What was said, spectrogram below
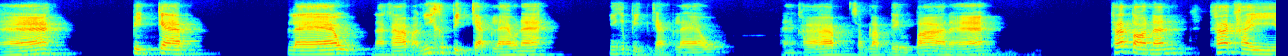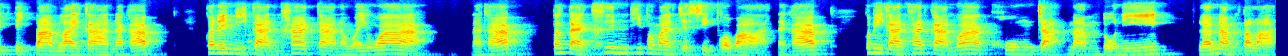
นะปิดแก็บ แล้วนะครับ อันนี้คือปิดแก็บแล้วนะ นี่คือปิดแก็บแล้วนะครับสำหรับเดลต้านะถ้าตอนนั้นถ้าใครติดตามรายการนะครับ ก็ได้มีการคาดการเอาไว้ว่านะครับ ตั้งแต่ขึ้นที่ประมาณ 70 กว่าบาทนะครับ ก็มีการคาดการว่าคงจะนำตัวนี้ แล้วนำตลาด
